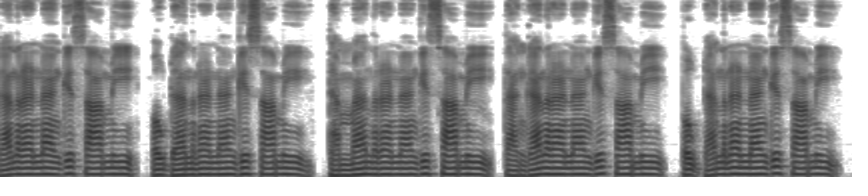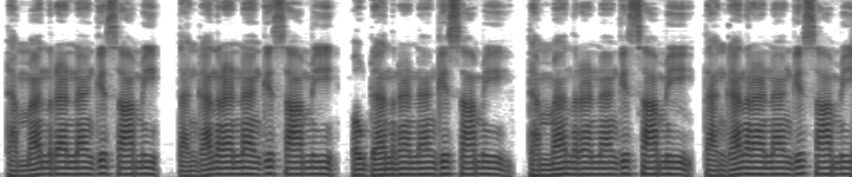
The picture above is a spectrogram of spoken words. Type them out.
ဃန္တရဏံကိစ္ဆာမိဗုဒ္ဓံတရဏံကိစ္ဆာမိဓမ္မန္တရဏံကိစ္ဆာမိတံဃန္တရဏံကိစ္ဆာမိဗုဒ္ဓံတရဏံကိစ္ဆာမိဓမ္မန္တရဏံကိစ္ဆာမိတံဃန္တရဏံကိစ္ဆာမိဗုဒ္ဓံတရဏံကိစ္ဆာမိဓမ္မန္တရဏံကိစ္ဆာမိတံဃန္တရဏံကိစ္ဆာမိ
